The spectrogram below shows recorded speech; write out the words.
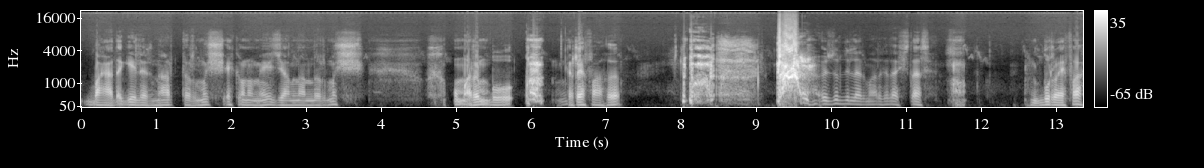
bayağı da gelirini arttırmış, ekonomiyi canlandırmış. Umarım bu refahı özür dilerim arkadaşlar. Bu refah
